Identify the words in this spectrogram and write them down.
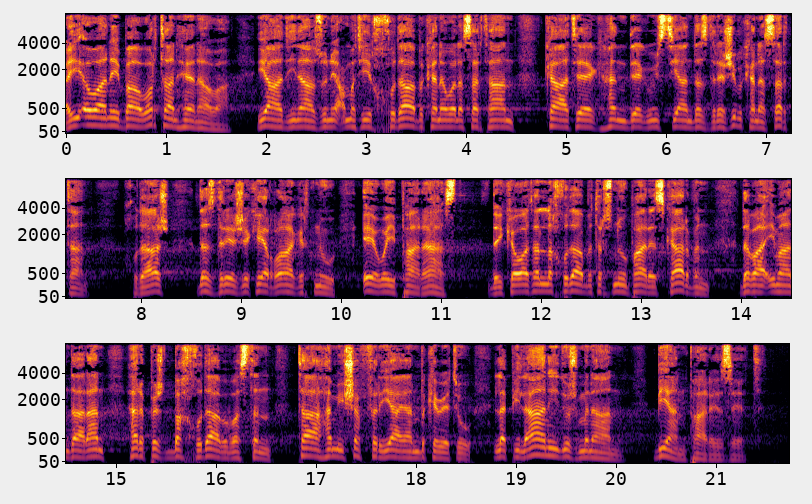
ئەی ئەوانەی باوەڕتان هێناوە، یادی ناز و نیعمەتی خودا بکەنەوە لەسەرتان کاتێک هەندێک ویستیان دەستدرێژی بکەنە سەرتان، خوداش دەستدرێژیەکەی ڕاگرتن و ئێوەی پاراست، دەی کەواتە لە خودا بترسن و پارێزکار بن، دەبا ئیمانداران هەر پشت بە خودا ببەستن تا هەمیشە فریایان بکەوێت و لە پیلانی دوژمنان بیانپارێزێت.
